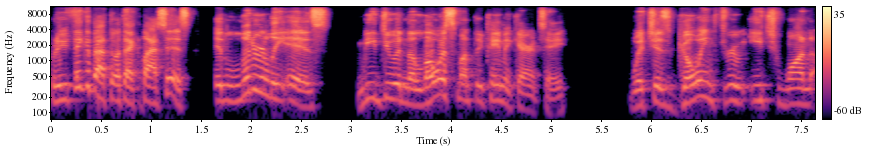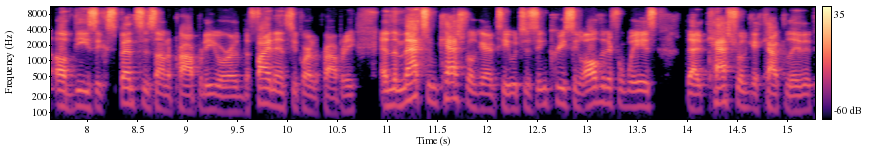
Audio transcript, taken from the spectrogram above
But if you think about what that class is, it literally is me doing the lowest monthly payment guarantee which is going through each one of these expenses on a property or the financing part of the property, and the maximum cash flow guarantee, which is increasing all the different ways that cash flow get calculated.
